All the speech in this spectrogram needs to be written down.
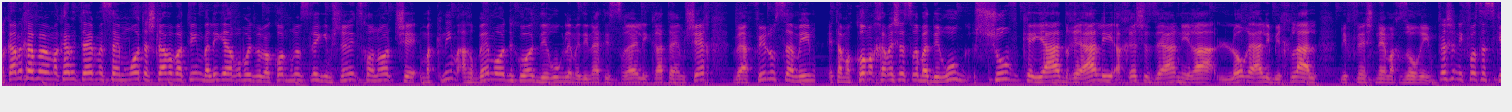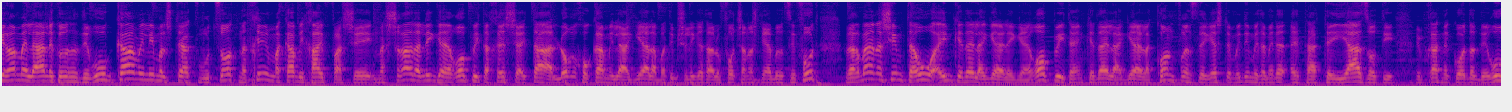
מכבי חיפה ומכבי תל אביב מסיימות את שלב הבתים בליגה האירופית ובקונפרנס ליג עם שני ניצחונות שמקנים הרבה מאוד נקודות דירוג למדינת ישראל לקראת ההמשך ואפילו שמים את המקום ה-15 בדירוג שוב כיעד ריאלי אחרי שזה היה נראה לא ריאלי בכלל לפני שני מחזורים. לפני שנקפוץ לסקירה מלאה על נקודות הדירוג, כמה מילים על שתי הקבוצות. נתחיל עם מכבי חיפה שנשרה לליגה האירופית אחרי שהייתה לא רחוקה מלהגיע לבתים של ליגת האלופות שנה שנייה ברציפות והרבה אנשים תהו האם כדאי להגיע לליגה האירופית, האם כדאי להגיע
